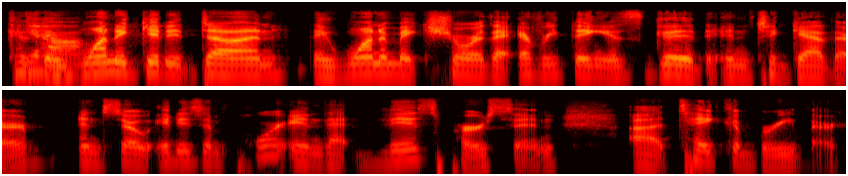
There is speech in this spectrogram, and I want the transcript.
because Yeah. they want to get it done they want to make sure that everything is good and together and so it is important that this person uh, take a breather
